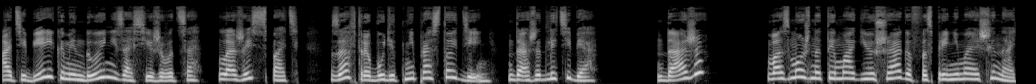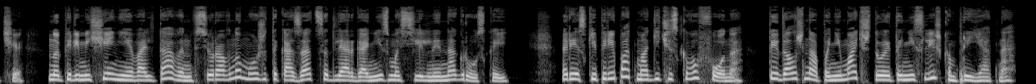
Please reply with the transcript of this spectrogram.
а тебе рекомендую не засиживаться. Ложись спать. Завтра будет непростой день, даже для тебя. Даже? Возможно, ты магию шагов воспринимаешь иначе, но перемещение в Альтавен все равно может оказаться для организма сильной нагрузкой. Резкий перепад магического фона. Ты должна понимать, что это не слишком приятно.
